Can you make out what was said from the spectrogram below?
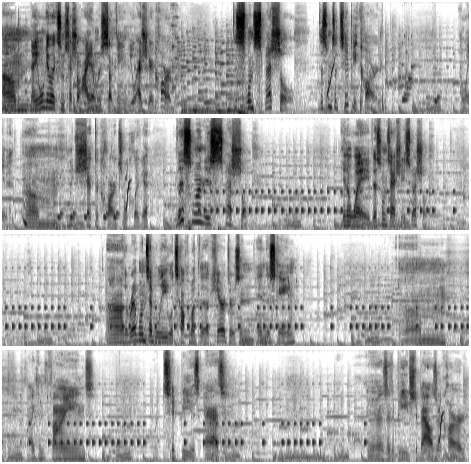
Um, now you won't get like some special item or something. You'll actually get a card. This one's special. This one's a Tippi card. Wait a minute. Um, let me check the cards real quick. Yeah. This one is special. In a way, this one's actually special. Uh, the red ones, I believe, will talk about the characters in, in this game. Um, if I can find where Tippi is at. Yeah, there's the Peach to Bowser card.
